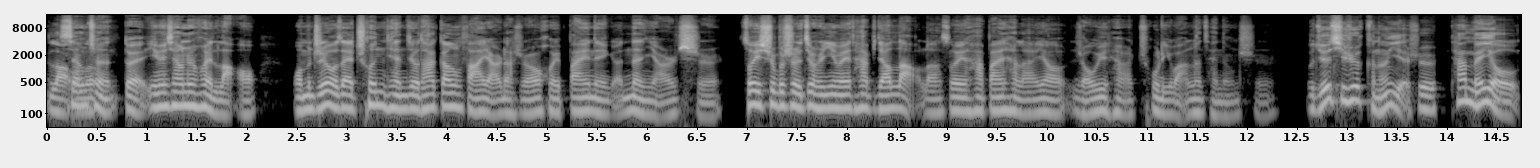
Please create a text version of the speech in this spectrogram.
老香椿对，因为香椿会老，我们只有在春天，就它刚发芽的时候会掰那个嫩芽吃。所以是不是就是因为它比较老了，所以它掰下来要揉一下，处理完了才能吃？我觉得其实可能也是它没有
